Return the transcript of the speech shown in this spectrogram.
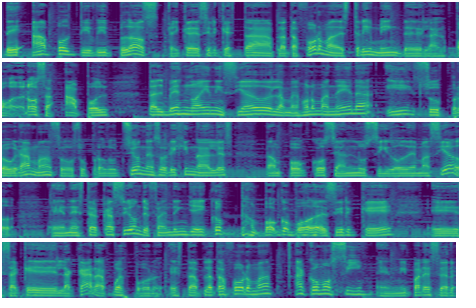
de Apple TV Plus, que hay que decir que esta plataforma de streaming de la poderosa Apple tal vez no ha iniciado de la mejor manera y sus programas o sus producciones originales tampoco se han lucido demasiado. En esta ocasión, Defending Jacob tampoco puedo decir que eh, saque la cara pues por esta plataforma, a como sí, en mi parecer,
